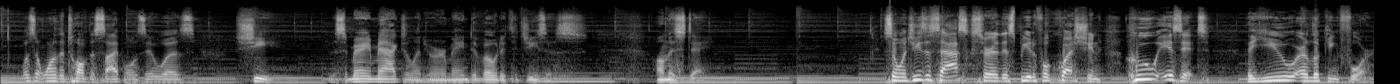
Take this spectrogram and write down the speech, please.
It wasn't one of the 12 disciples, it was she. It was Mary Magdalene who remained devoted to Jesus on this day. So when Jesus asks her this beautiful question, Who is it that you are looking for?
